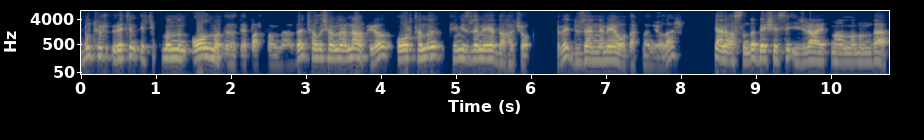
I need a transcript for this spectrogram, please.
bu tür üretim ekipmanının olmadığı departmanlarda çalışanlar ne yapıyor? Ortamı temizlemeye daha çok ve düzenlemeye odaklanıyorlar. Yani aslında 5S'i icra etme anlamında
